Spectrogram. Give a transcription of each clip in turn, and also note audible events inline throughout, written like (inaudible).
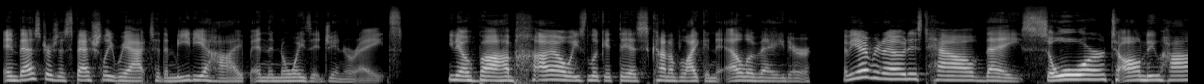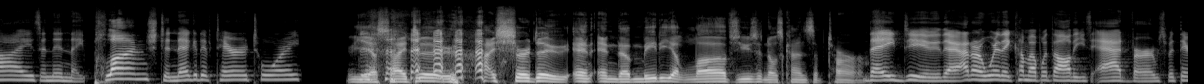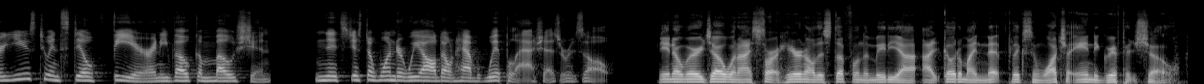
Investors especially react to the media hype and the noise it generates. You know, Bob, (laughs) I always look at this kind of like an elevator. Have you ever noticed how they soar to all new highs and then they plunge to negative territory? Yes, I do. (laughs) I sure do. And and the media loves using those kinds of terms. They do. They, I don't know where they come up with all these adverbs, but they're used to instill fear and evoke emotion. And it's just a wonder we all don't have whiplash as a result. You know, Mary Jo, when I start hearing all this stuff on the media, I, I go to my Netflix and watch an Andy Griffith show.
